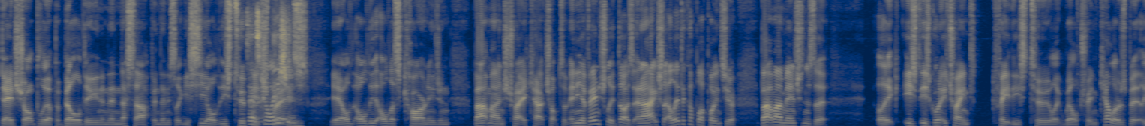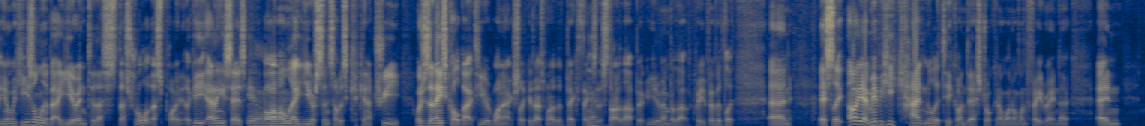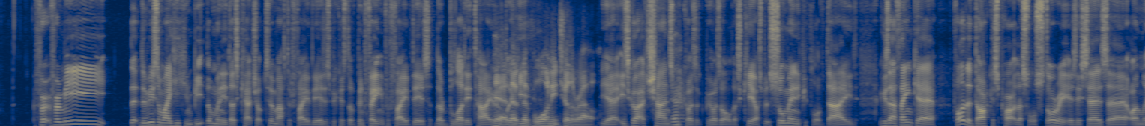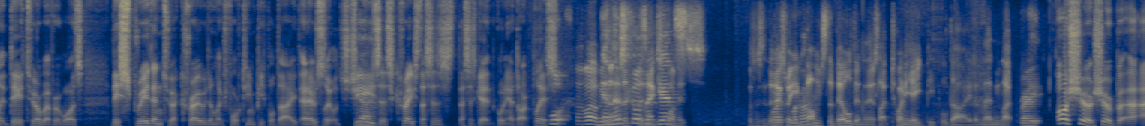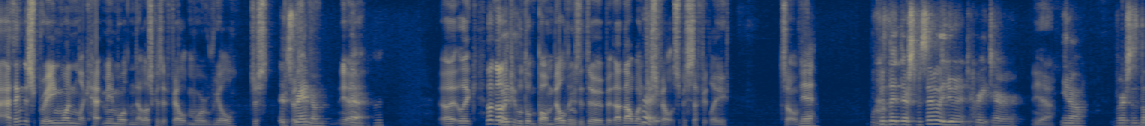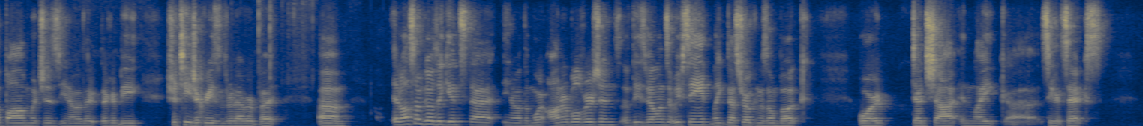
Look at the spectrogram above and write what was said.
Deadshot blew up a building and then this happened and it's like you see all these two page spreads, yeah, all all the all this carnage and Batman's trying to catch up to him and he eventually does and I actually I liked a couple of points here. Batman mentions that like he's he's going to try and fight these two like well trained killers, but you know he's only about a year into this this role at this point. Like he, I think he says, Yeah. "Oh, I'm only a year since I was kicking a tree," which is a nice callback to year one actually, because that's one of the big things Yeah. at the start of that book. You remember that quite vividly, and it's like, oh yeah, maybe he can't really take on Deathstroke in a one on one fight right now, and for for me. The, the reason why he can beat them when he does catch up to him after five days is because they've been fighting for five days. They're bloody tired. Yeah, Like, they, he- they've worn each other out. yeah, he's got a chance Yeah. because because of all this chaos. But so many people have died because I think uh, probably the darkest part of this whole story is he says uh, on like day two or whatever it was, they sprayed into a crowd and like fourteen people died, and it was like Jesus Christ, this is this is getting going to a dark place. Well, Well, I mean, And the, this the- the goes next one against- the What- next one, he what on? bombs the building, and it's like 28 people died, and then like right. oh sure, sure, but I, I think the spraying one like hit me more than the others because it felt more real. Just It's because of- random. yeah. Uh, like not not that people don't bomb buildings, they do, but that, that one just felt specifically sort of yeah, Because they, they're specifically doing it to create terror. yeah. you know, versus the bomb, which is, you know, there, there could be strategic reasons or whatever, but um, it also goes against that, you know, the more honorable versions of these villains that we've seen, like Deathstroke in his own book, or Deadshot in like uh, Secret Six.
